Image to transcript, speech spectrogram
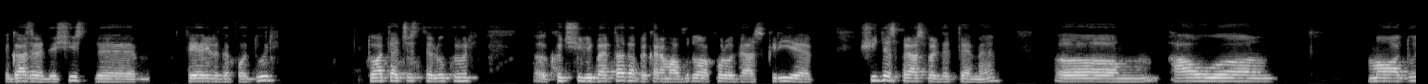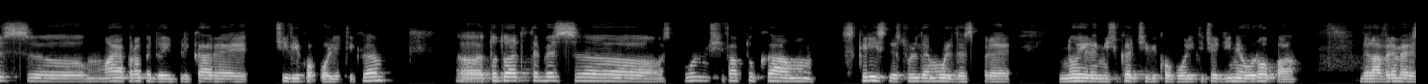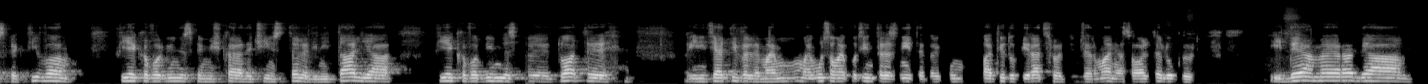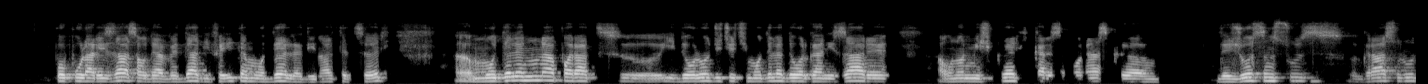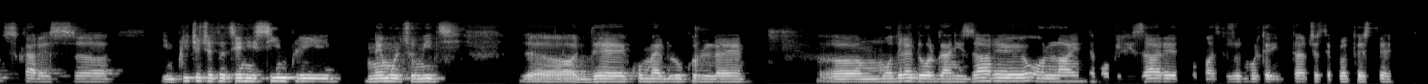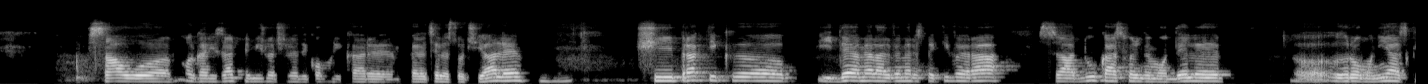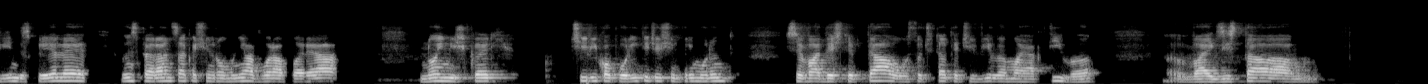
de gazele de șist, de tăierile de păduri, toate aceste lucruri Uh, cât și libertatea pe care am avut-o acolo de a scrie și despre astfel de teme, uh, au, uh, m-au adus mai aproape de o implicare civico-politică. Totodată trebuie să spun și faptul că am scris destul de mult despre noile mișcări civico-politice din Europa, de la vremea respectivă, fie că vorbim despre mișcarea de 5 stele din Italia, fie că vorbim despre toate inițiativele mai, mai mult sau mai puțin trăznite, precum Partidul Piraților din Germania sau alte lucruri. Ideea mea era de a populariza sau de a vedea diferite modele din alte țări, uh, modele nu neapărat uh, ideologice, ci modele de organizare a unor mișcări care să pornească de jos în sus, grassroots, care să implice cetățenii simpli, nemulțumiți uh, de cum merg lucrurile, modele de organizare online, de mobilizare, cum ați văzut multe dintre aceste proteste s-au uh, organizat pe mijloacele de comunicare pe rețele sociale uh-huh. și, practic, uh, ideea mea la vremea respectivă era să aduc astfel de modele uh, în România, scriind despre ele, în speranța că și în România vor apărea noi mișcări civico-politice și, în primul rând, se va deștepta o societate civilă mai activă, va exista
